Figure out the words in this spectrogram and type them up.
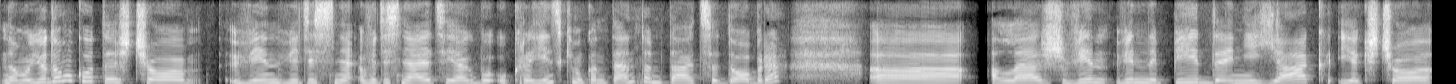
на мою думку, те, що він відтісня... витісняється якби українським контентом, та це добре. Е, але ж він, він не піде ніяк, якщо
